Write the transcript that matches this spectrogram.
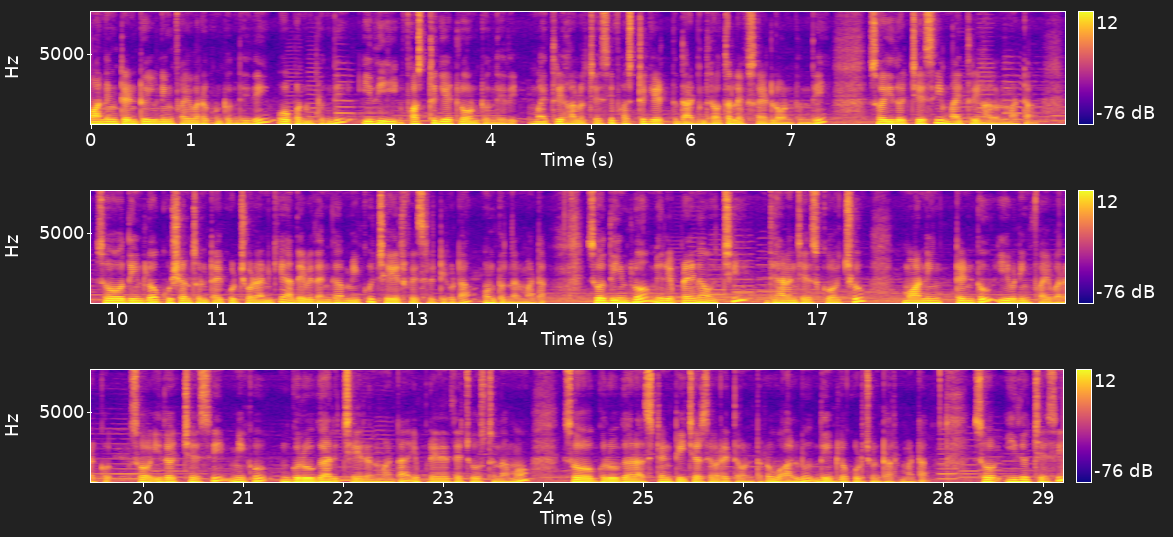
morning ten to evening five వరకు ఉంటుంది ఇది ఓపెన్ ఉంటుంది. ఇది ఫస్ట్ గేట్లో ఉంటుంది ఇది. మైత్రి హాల్ వచ్చేసి ఫస్ట్ గేట్ దాటిన తర్వాత లెఫ్ట్ సైడ్లో ఉంటుంది. సో ఇది వచ్చేసి మైత్రి హాల్ అనమాట. సో దీంట్లో కుషన్స్ ఉంటాయి కూర్చోవడానికి అదేవిధంగా మీకు చైర్ ఫెసిలిటీ కూడా ఉంటుందన్నమాట సో దీంట్లో మీరు ఎప్పుడైనా వచ్చి ధ్యానం చేసుకోవచ్చు morning ten to evening five వరకు. సో ఇది వచ్చేసి మీకు గురువు గారి చైర్ అనమాట. ఇప్పుడు ఏదైతే చూస్తున్నామో సో గురువుగారు అసిస్టెంట్ టీచర్స్ ఎవరైతే ఉంటారో వాళ్ళు దీంట్లో కూర్చుంటారు అనమాట సో ఇది వచ్చేసి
